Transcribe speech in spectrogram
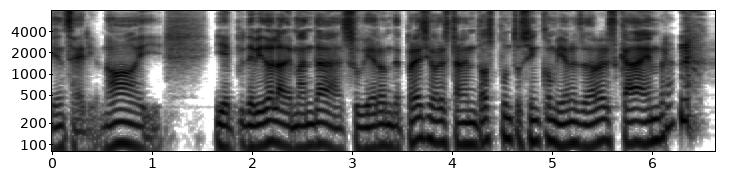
bien serio, ¿no? Y, y debido a la demanda subieron de precio, ahora están en 2.5 millones de dólares cada hembra.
